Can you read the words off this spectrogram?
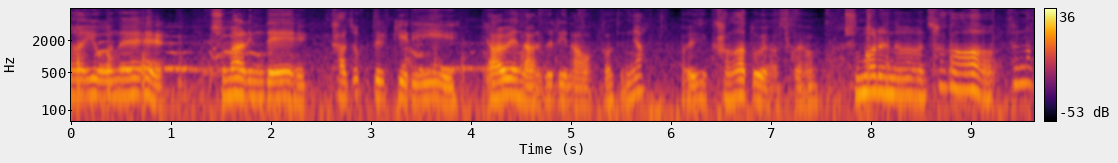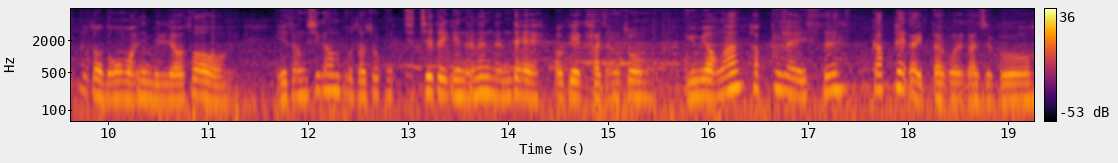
저희 오늘 주말인데 가족들끼리 야외 나들이 나왔거든요. 저희 강화도에 왔어요. 주말에는 차가 생각보다 너무 많이 밀려서 예상 시간보다 조금 지체되기는 했는데 여기에 가장 좀 유명한 핫플레이스 카페가 있다고 해가지고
